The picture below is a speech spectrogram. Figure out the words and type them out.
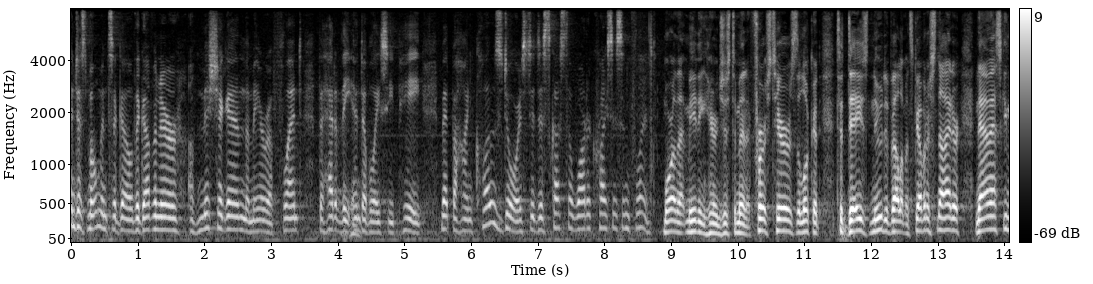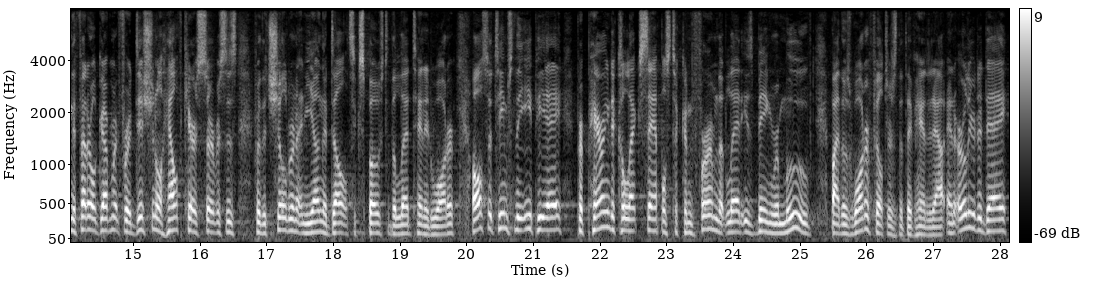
And just moments ago, the governor of Michigan, the mayor of Flint, the head of the NAACP met behind closed doors to discuss the water crisis in Flint. More on that meeting here in just a minute. First, here is the look at today's new developments. Governor Snyder now asking the federal government for additional health care services for the children and young adults exposed to the lead-tainted water. Also, teams from the EPA preparing to collect samples to confirm that lead is being removed by those water filters that they've handed out. And earlier today,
